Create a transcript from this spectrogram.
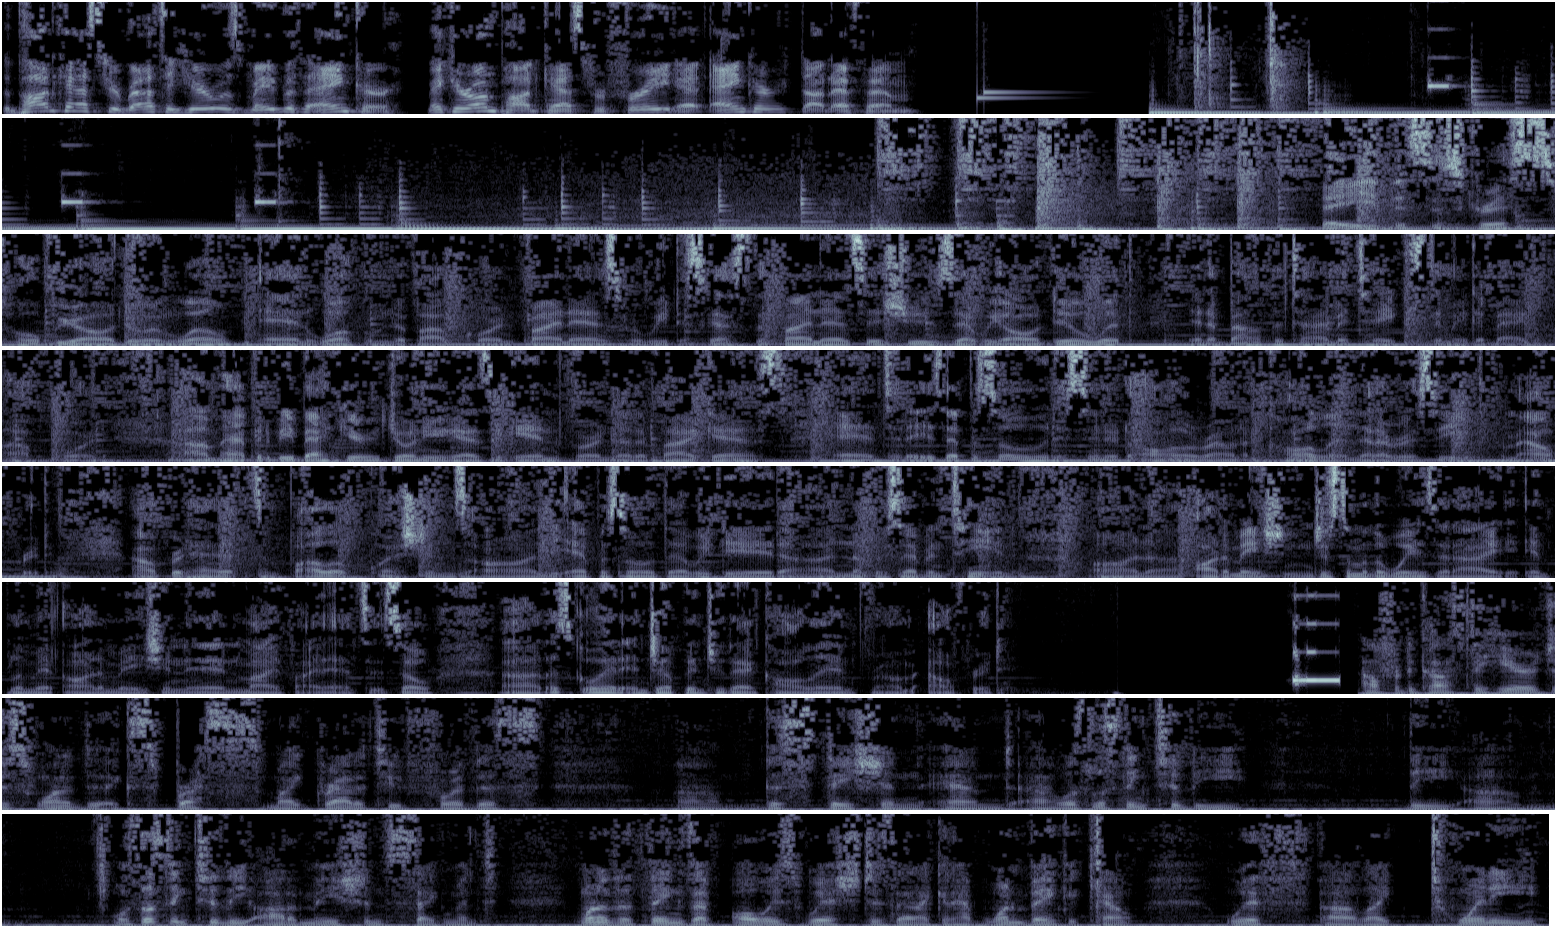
The podcast you're about to hear was made with Anchor. Make your own podcast for free at anchor.fm. Hey, this is Chris. Hope you're all doing well and welcome to Popcorn Finance where we discuss the finance issues that we all deal with and about the time it takes to make a bag of popcorn. I'm happy to be back here joining you guys again for another podcast and today's episode is centered all around a call-in that I received from Alfred. Alfred had some follow-up questions on the episode that we did, uh, number 17 on uh, automation, just some of the ways that I implement automation in my finances. So, uh, let's go ahead and jump into that call-in from Alfred. Alfred DaCosta here. Just wanted to express my gratitude for this um, this station, and uh, was listening to the the um, was listening to the automation segment. One of the things I've always wished is that I could have one bank account with uh, like twenty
